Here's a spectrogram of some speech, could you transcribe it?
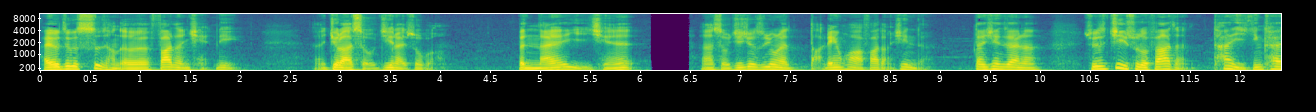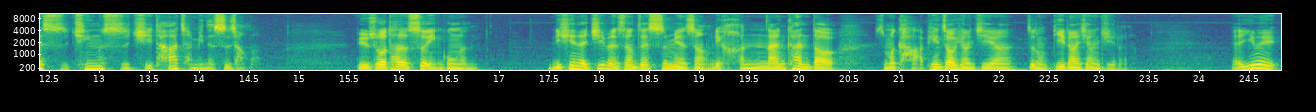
还有这个市场的发展潜力。呃，就拿手机来说吧，本来以前啊，手机就是用来打电话、发短信的，但现在呢，随着技术的发展，它已经开始侵蚀其他产品的市场了。比如说它的摄影功能。你现在基本上在市面上，你很难看到什么卡片照相机啊这种低端相机了，呃，因为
